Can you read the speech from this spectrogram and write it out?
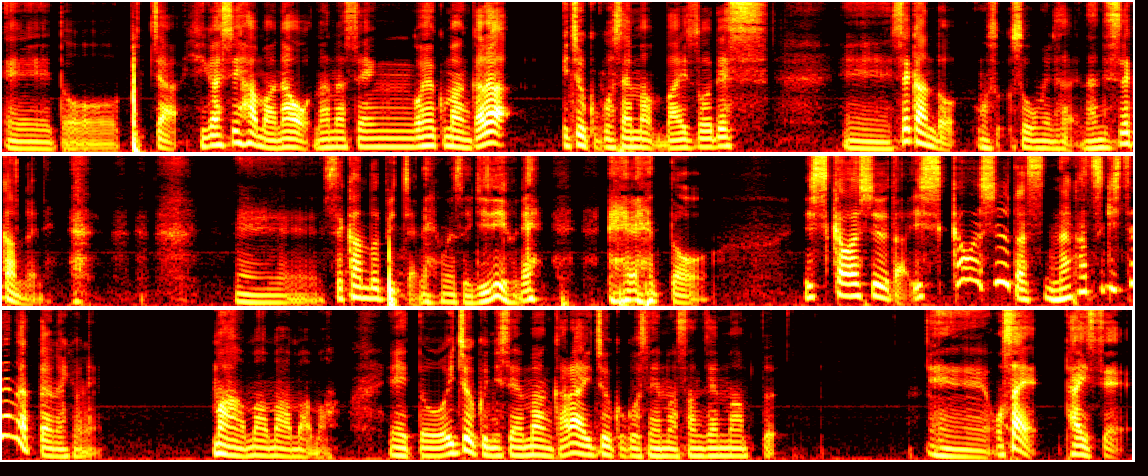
えっ、ー、と、ピッチャー、東浜直7500万から1億5000万倍増です。えー、セカンド、そうごめんなさい。なんでセカンドやね。えー、セカンドピッチャーね。ごめんなさい。リリーフね。えっと、石川修太。石川修太、中継ぎしてなかったよな、去年。まあまあまあまあまあ。えっ、ー、と、1億2000万から1億5000万、3000万アップ。えー、抑え、大勢。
